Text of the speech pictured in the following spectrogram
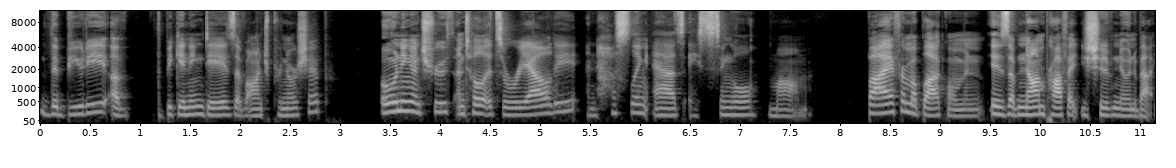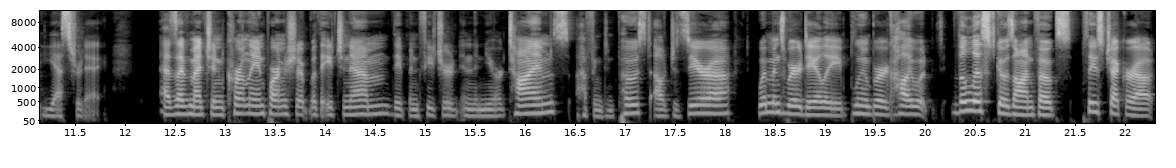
the beauty of the beginning days of entrepreneurship, owning a truth until it's a reality, and hustling as a single mom. Buy from a Black Woman is a nonprofit you should have known about yesterday. As I've mentioned, currently in partnership with H&M, they've been featured in the New York Times, Huffington Post, Al Jazeera, Women's Wear Daily, Bloomberg, Hollywood. The list goes on, folks. Please check her out.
